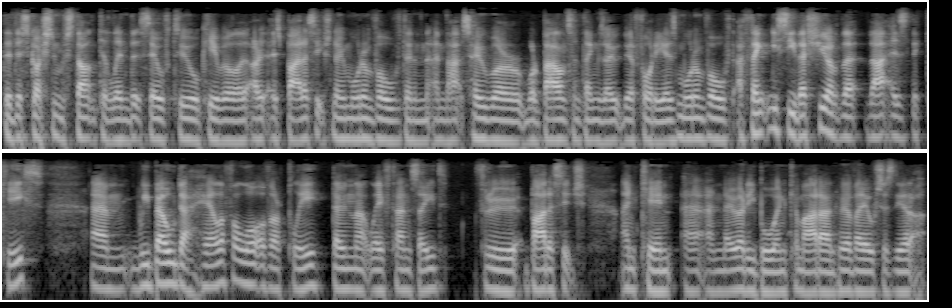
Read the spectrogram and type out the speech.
the discussion was starting to lend itself to okay, well, is Barisic now more involved, and, and that's how we're we're balancing things out. Therefore, he is more involved. I think you see this year that that is the case. Um, we build a hell of a lot of our play down that left hand side through Barisic and Kent, uh, and now Aribo and Kamara and whoever else is there. A,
